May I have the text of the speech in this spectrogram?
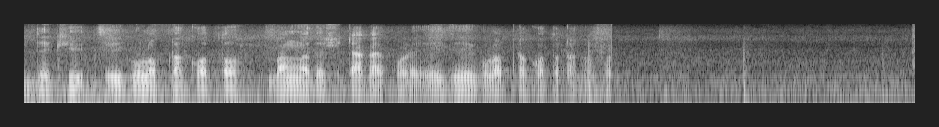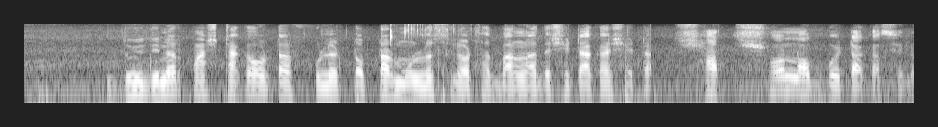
দেখি এই গোলাপটা কত বাংলাদেশি টাকায় পড়ে, এই যে এই গোলাপটা কত টাকা পড়ে। দুই দিনের পাঁচ টাকা ওটা ফুলের টপটার মূল্য ছিল, অর্থাৎ বাংলাদেশি টাকা সেটা সাতশো নব্বই টাকা ছিল।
